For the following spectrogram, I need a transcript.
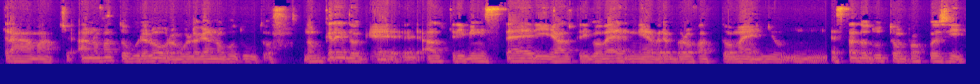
trama, cioè, hanno fatto pure loro quello che hanno potuto. Non credo che altri ministeri, altri governi avrebbero fatto meglio. Mm, è stato tutto un po' così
